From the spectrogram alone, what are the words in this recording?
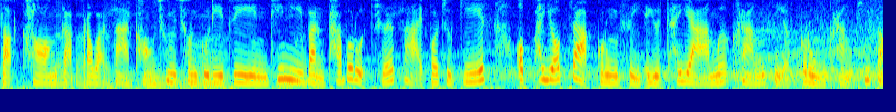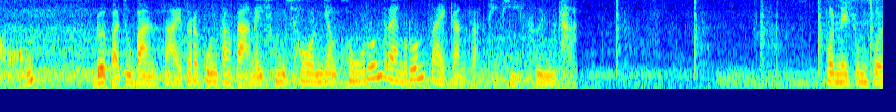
สอดคล้องกับประวัติศาสตร์ของชุมชนกุดีจีน ที่มีบรรพบุรุษเชื้อสายโปรตุกีสอพยพจากกรุงศรีอยุธยาเมื่อครั้งเสียกรุงครั้งที่สองโดยปัจจุบันสายตระกูลต่างๆ ในชุมชนยังคงร่วมแรงร่วมใจกันจัดพิธีขึ้นค่ะ คนในชุมชน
